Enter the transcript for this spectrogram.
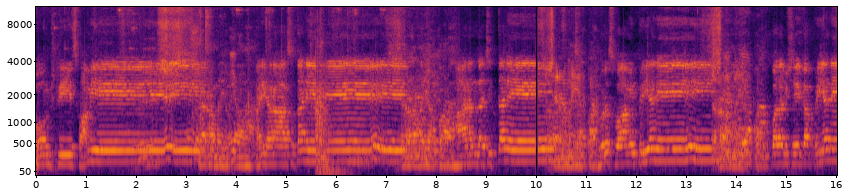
ಓಂ ಶ್ರೀ ఆనంద చిత్తనే గురుస్వామి ప్రియనే. పదభిషేక ప్రియనే.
